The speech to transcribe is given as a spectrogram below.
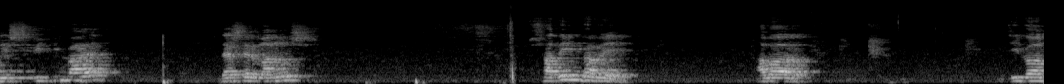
নিষ্কৃতি পায় দেশের মানুষ। স্বাধীনভাবে আবার জীবন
